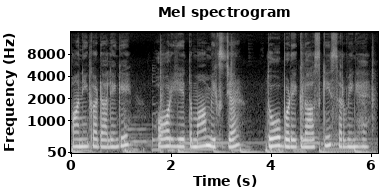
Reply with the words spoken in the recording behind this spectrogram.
पानी का डालेंगे और ये तमाम मिक्सचर दो बड़े गिलास की सर्विंग है।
